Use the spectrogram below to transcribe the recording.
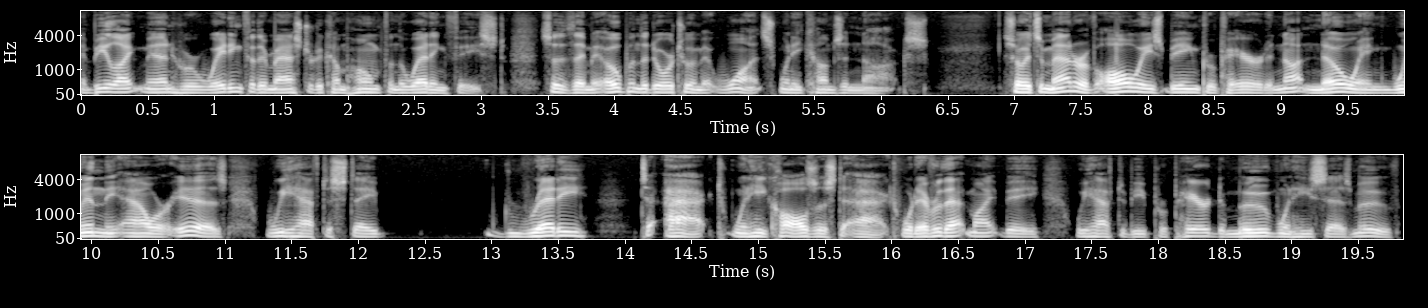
And be like men who are waiting for their master to come home from the wedding feast, so that they may open the door to him at once when he comes and knocks. So it's a matter of always being prepared and not knowing when the hour is. We have to stay ready to act when he calls us to act, whatever that might be. We have to be prepared to move when he says move.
